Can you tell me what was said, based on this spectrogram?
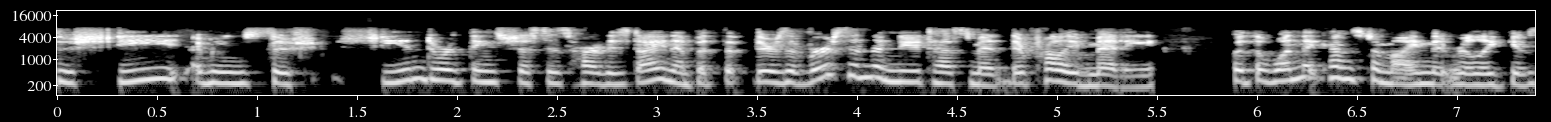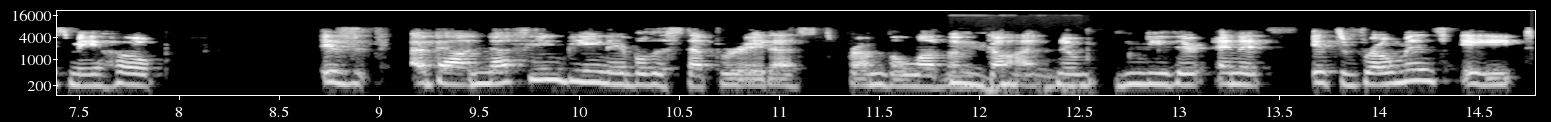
So she, I mean, so she, she endured things just as hard as Dinah. But the, there's a verse in the New Testament, there are probably many, but the one that comes to mind that really gives me hope is about nothing being able to separate us from the love of mm-hmm. God. No, neither, and it's it's Romans eight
